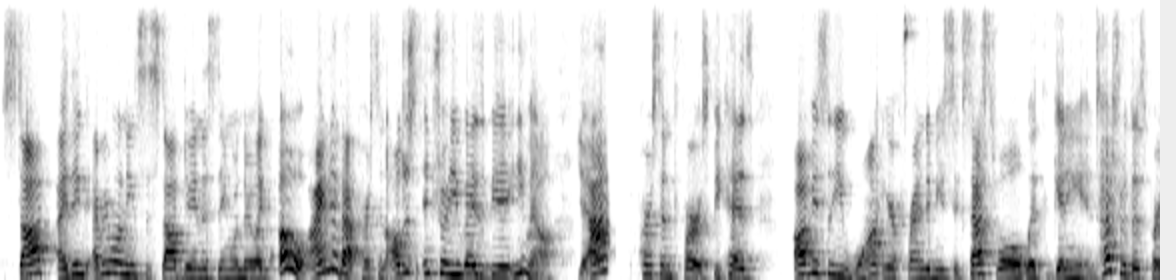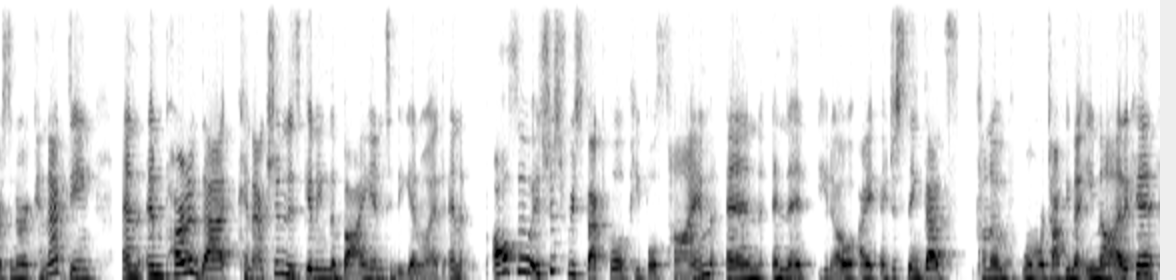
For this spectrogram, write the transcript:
stop. I think everyone needs to stop doing this thing when they're like, oh, I know that person. I'll just intro you guys via email Yeah. ask the person first because obviously you want your friend to be successful with getting in touch with this person or connecting and and part of that connection is getting the buy-in to begin with and also it's just respectful of people's time and and it you know I, I just think that's kind of when we're talking about email etiquette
